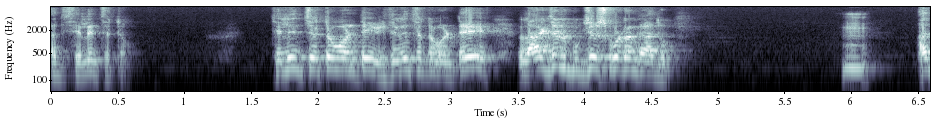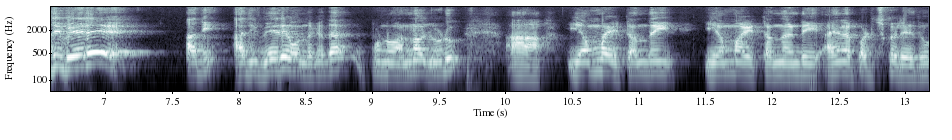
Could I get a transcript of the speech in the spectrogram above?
అది చెల్లించటం. చెల్లించటం అంటే ఇది చెల్లించటం అంటే లాడ్జీలు బుక్ చేసుకోవడం కాదు. అది వేరే అది అది వేరే ఉంది కదా. ఇప్పుడు నువ్వు అన్నావు చూడు ఈ అమ్మాయి ఇట్టంది ఈ అమ్మాయి ఇట్టందండి ఆయన పట్టించుకోలేదు.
